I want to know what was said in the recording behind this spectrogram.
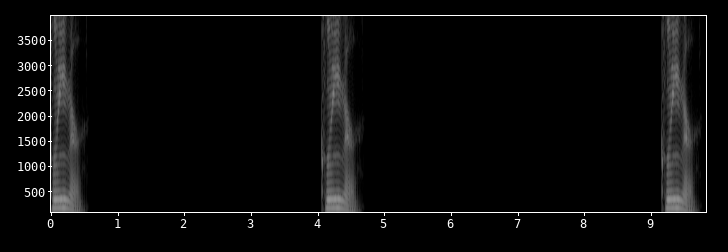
cleaner. Cleaner. Cleaner.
